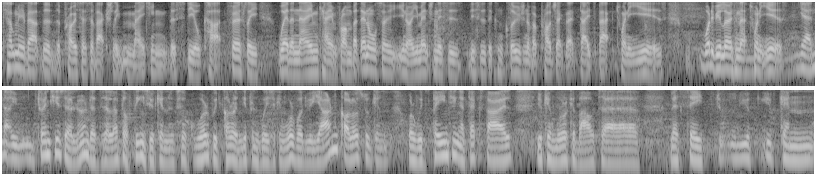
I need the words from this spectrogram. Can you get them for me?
tell me about the, the process of actually making the steel cut. Firstly, where the name came from, but then also, you know, you mentioned this is this is the conclusion of a project that dates back 20 years. What have you learned in that 20 years? Yeah, no, in 20 years I learned that there's a lot of things you can work with color in different ways. You can work with yarn colors, you can work with painting and textile, you can work about, uh, let's say, you, you can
